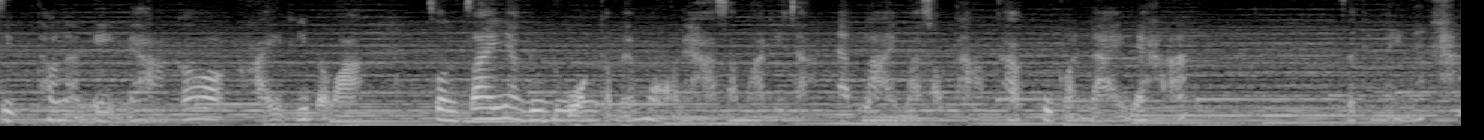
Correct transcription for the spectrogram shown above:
สิบเท่านั้นเองนะคะ ก็ใครที่แบบว่าสนใจอยากดูดวงกับแม่หมอนะคะ สามารถที่จะแอดไลน์มาสอบถามค่ะครูก่อนได้นะคะเจอกันใหม่นะคะ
